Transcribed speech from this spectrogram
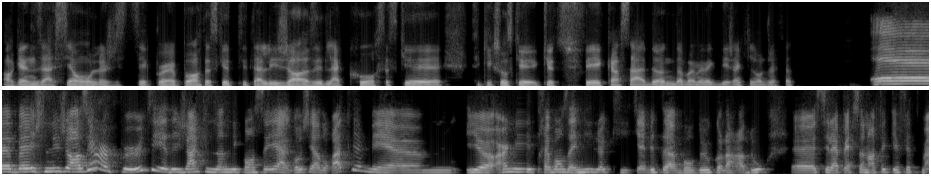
organisation, logistique, peu importe? Est-ce que tu es allé jaser de la course? Est-ce que c'est quelque chose que, que tu fais quand ça donne de même avec des gens qui l'ont déjà fait? Euh, ben, je n'ai jasé un peu. Il y a des gens qui me donnent des conseils à gauche et à droite, là, mais euh, il y a un de mes très bons amis là, qui, qui habite à Boulder, Colorado. Euh, c'est la personne en fait qui a fait ma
